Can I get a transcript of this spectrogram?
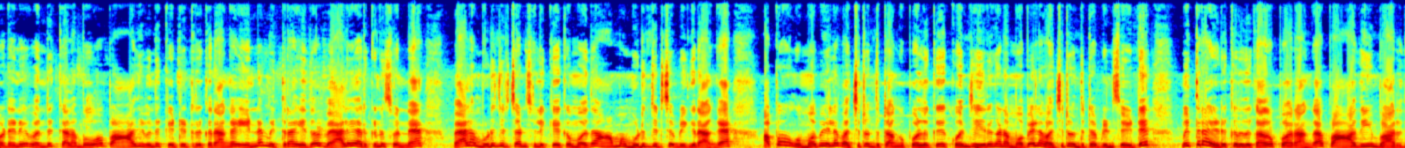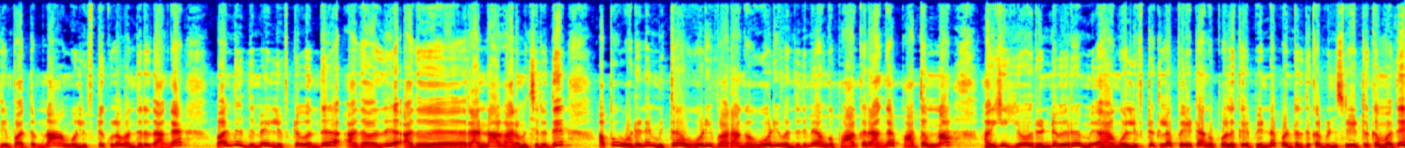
உடனே வந்து கிளம்புவோம். அப்போ ஆதி வந்து கேட்டுட்டு இருக்கிறாங்க. என்ன மித்ரா ஏதோ வேலையாக இருக்குன்னு சொன்னேன் வேலை முடிஞ்சிருச்சான்னு சொல்லி கேட்கும்போது ஆமாம் முடிஞ்சிருச்சு அப்படிங்கிறாங்க. அப்போ அவங்க மொபைலை வச்சுட்டு வந்துட்டாங்க போலுக்கு. கொஞ்சம் இருங்க நான் மொபைலை வச்சுட்டு வந்துட்டு அப்படின்னு சொல்லிட்டு மித்ரா எடுக்கிறதுக்காக போகிறாங்க அப்போ ஆதியும் பாரதியும் பார்த்தோம்னா அவங்க லிஃப்ட்டுக்குள்ளே வந்துருந்தாங்க வந்ததுமே லிஃப்ட்டு வந்து அதை வந்து அது ரன் ஆக ஆரம்பிச்சிருது. அப்போ உடனே மித்ரா ஓடி வராங்க. ஓடி வந்ததுமே அவங்க பார்க்குறாங்க பார்த்தோம்னா ஐயோ ரெண்டு பேரும் அவங்க லிஃப்ட்டுக்குள்ளே போயிட்டாங்க போலுக்கு. இப்போ என்ன பண்ணுறதுக்கு அப்படின்னு சொல்லிட்டு இருக்கும்போது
